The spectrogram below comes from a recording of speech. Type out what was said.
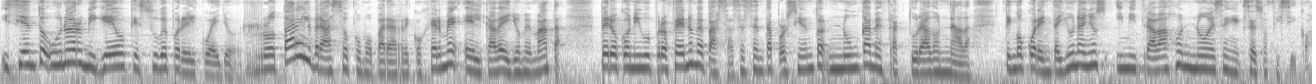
y siento un hormigueo que sube por el cuello. Rotar el brazo como para recogerme el cabello me mata, pero con ibuprofeno me pasa 60%. Nunca me he fracturado nada. Tengo 41 años y mi trabajo no es en exceso físico.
